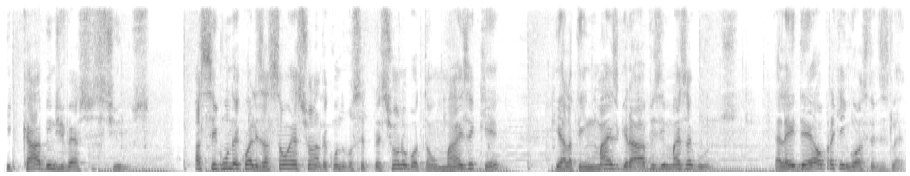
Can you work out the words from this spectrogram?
e cabe em diversos estilos. A segunda equalização é acionada quando você pressiona o botão mais EQ, e ela tem mais graves e mais agudos. Ela é ideal para quem gosta de slap.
